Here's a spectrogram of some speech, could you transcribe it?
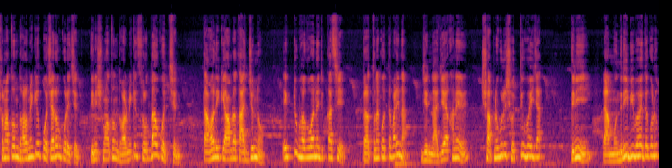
সনাতন ধর্মকে প্রচারও করেছেন তিনি সনাতন ধর্মকে শ্রদ্ধাও করছেন তাহলে কি আমরা তার জন্য একটু ভগবানের কাছে প্রার্থনা করতে পারি না যে নাজিয়া খানের স্বপ্নগুলি সত্যি হয়ে যাক? তিনি রাম মন্দিরেই বিবাহিত করুক।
